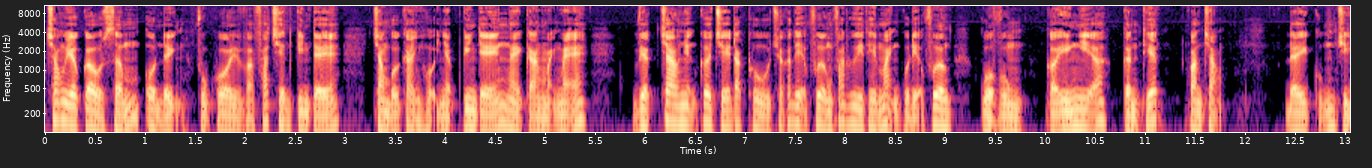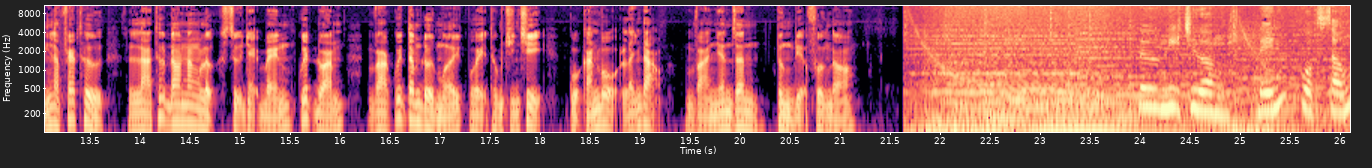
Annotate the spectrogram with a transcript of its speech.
Trong yêu cầu sớm ổn định, phục hồi và phát triển kinh tế trong bối cảnh hội nhập kinh tế ngày càng mạnh mẽ, việc trao những cơ chế đặc thù cho các địa phương phát huy thế mạnh của địa phương, của vùng có ý nghĩa cần thiết, quan trọng. Đây cũng chính là phép thử, là thước đo năng lực, sự nhạy bén, quyết đoán và quyết tâm đổi mới của hệ thống chính trị, của cán bộ, lãnh đạo và nhân dân từng địa phương đó. Từ nghị trường đến cuộc sống.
